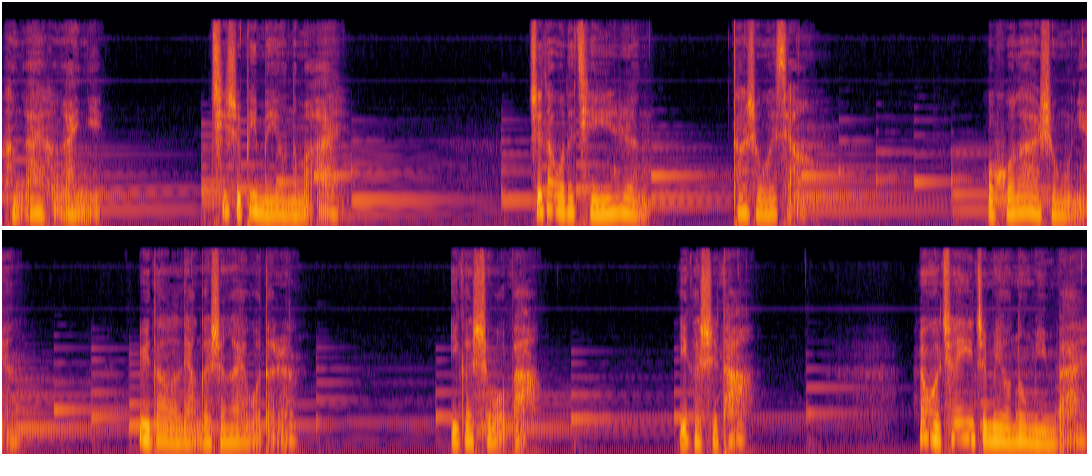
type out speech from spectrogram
很爱很爱你，其实并没有那么爱。直到我的前一任。当时我想，我活了二十五年，遇到了两个深爱我的人，一个是我爸，一个是他，而我却一直没有弄明白，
